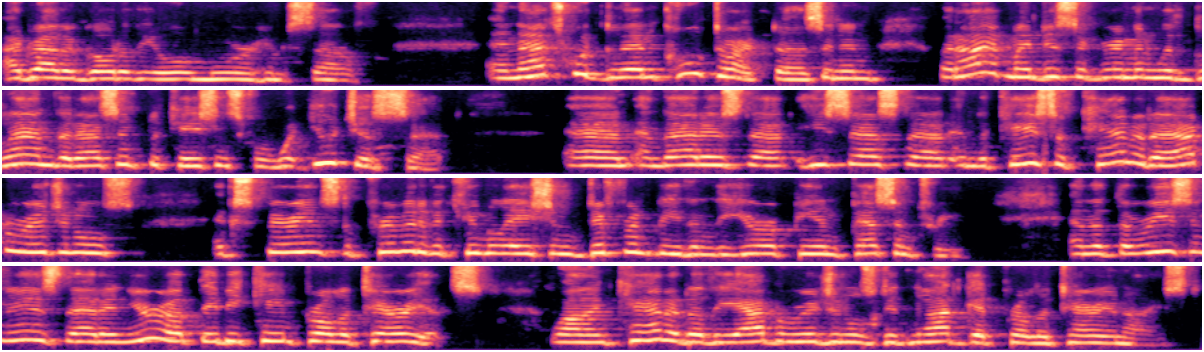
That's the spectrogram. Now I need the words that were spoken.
I'd rather go to the old Moor himself, and that's what Glen Coulthard does. And in, but I have my disagreement with Glen that has implications for what you just said, and and that is that he says that in the case of Canada, Aboriginals experience the primitive accumulation differently than the European peasantry and that the reason is that in Europe they became proletariats, while in Canada the Aboriginals did not get proletarianized.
